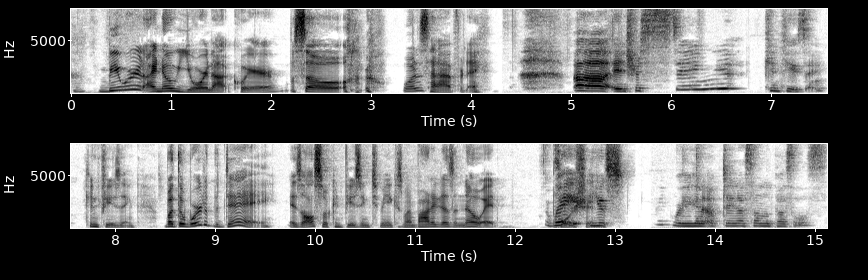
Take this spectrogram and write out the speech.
be weird, I know you're not queer, so what is happening? Uh, interesting. Confusing. confusing. But the word of the day is also confusing to me because my body doesn't know it. Wait, Portions. you were you gonna update us on the puzzles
